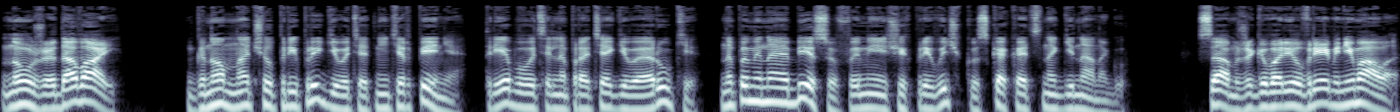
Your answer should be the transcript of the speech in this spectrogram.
«Ну же, давай!» Гном начал припрыгивать от нетерпения, требовательно протягивая руки, напоминая бесов, имеющих привычку скакать с ноги на ногу. «Сам же говорил, времени мало!»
